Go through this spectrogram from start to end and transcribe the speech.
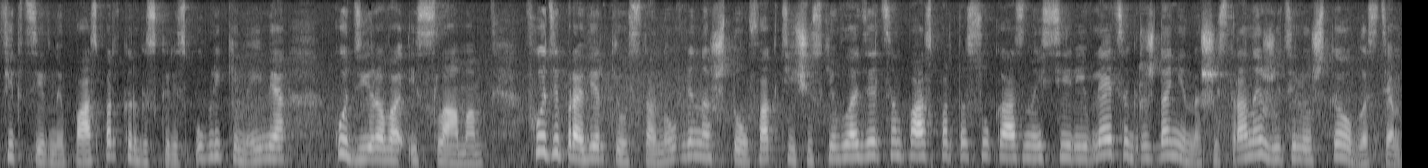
фиктивный паспорт Кыргызской республики на имя Кодирова Ислама. В ходе проверки установлено, что фактическим владельцем паспорта с указанной серии является гражданин нашей страны, житель Ужской области.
